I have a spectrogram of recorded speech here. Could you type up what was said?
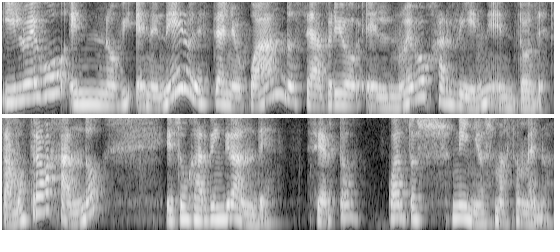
Y luego en, en, enero de este año, cuando se abrió el nuevo jardín en donde estamos trabajando, es un jardín grande, ¿cierto? ¿Cuántos niños más o menos?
